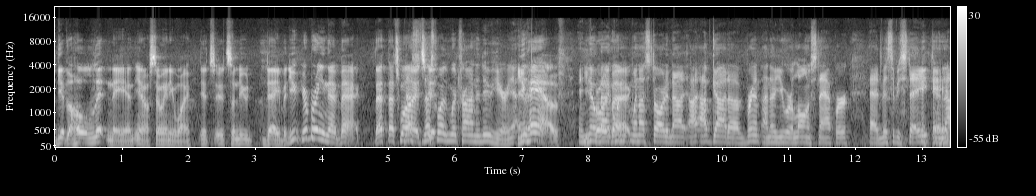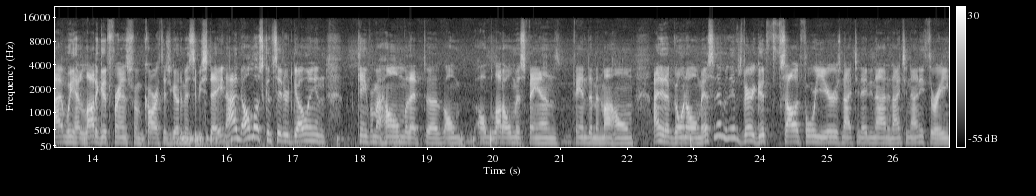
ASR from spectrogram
give the whole litany, and you know. So anyway, it's it's a new day, but you, you're bringing that back. That that's why That's, it's that's it- what we're trying to do here. Yeah, you have. And you know, brought back, When, when I started, I, I, I've got uh, Brent. I know you were a long snapper at Mississippi State, and I, we had a lot of good friends from Carthage go to Mississippi State. And I'd almost considered going, and came from a home with that uh, Ole- a lot of Ole Miss fans, fandom in my home. I ended up going to Ole Miss, and it was, it was very good, solid four years, 1989 to 1993.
